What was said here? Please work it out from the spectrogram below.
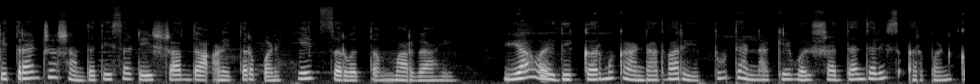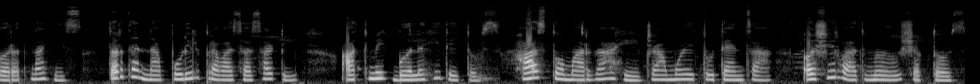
पित्रांच्या शांततेसाठी श्राद्ध आणि तर्पण हेच सर्वोत्तम मार्ग आहे. या वैदिक कर्मकांडाद्वारे तू त्यांना केवळ श्रद्धांजलीच अर्पण करत नाहीस तर त्यांना पुढील प्रवासासाठी आत्मिक बलही देतोस. हाच तो मार्ग आहे ज्यामुळे तू त्यांचा आशीर्वाद मिळवू शकतोस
